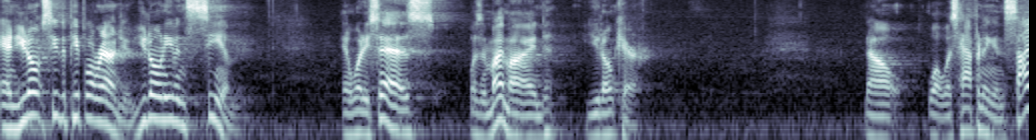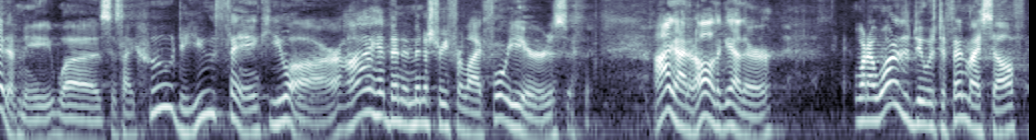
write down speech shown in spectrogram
and you don't see the people around you. You don't even see them. And what he says was, in my mind, you don't care. Now, what was happening inside of me was it's like, who do you think you are? I have been in ministry for like four years. I got it all together. What I wanted to do was defend myself,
